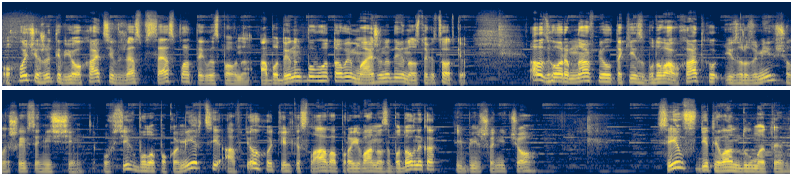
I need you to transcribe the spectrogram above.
Охочі жити в його хаті вже все сплатили сповна, а будинок був готовий майже на 90%. Але з горем навпіл таки збудував хатку і зрозумів, що лишився ні з чим. У всіх було по комірці, а в нього тільки слава про Івана Забудовника і більше нічого. Сів дід Іван думати.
